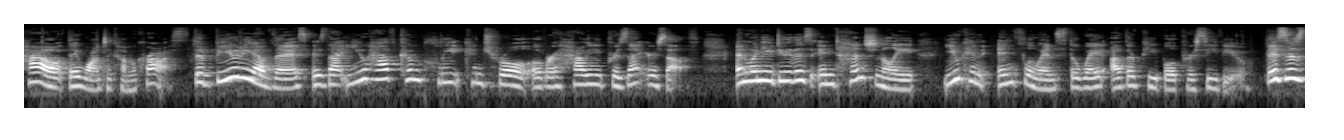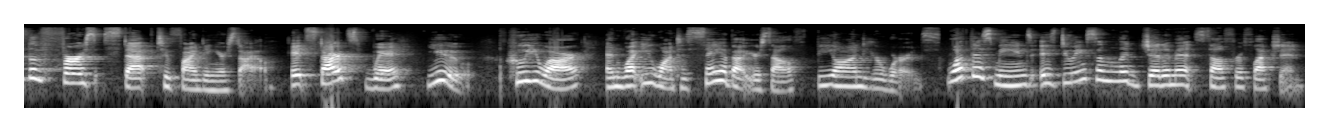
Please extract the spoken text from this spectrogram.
how they want to come across. The beauty of this is that you have complete control over how you present yourself. And when you do this intentionally, you can influence the way other people perceive you. This is the first step to finding your style. It starts with you who you are, and what you want to say about yourself beyond your words. What this means is doing some legitimate self reflection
